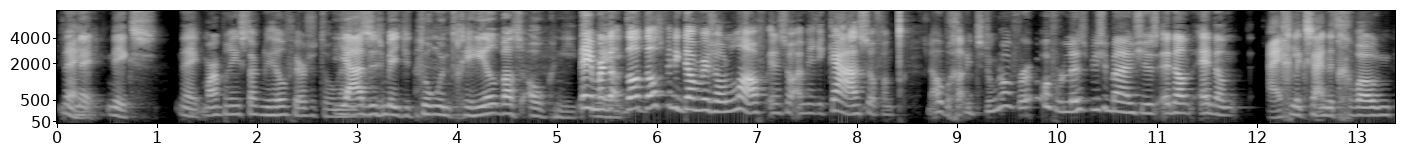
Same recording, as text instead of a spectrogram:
Nee, Nee. niks. Nee, Mark Marie stak nu heel ver zijn tong Ja, uit. dus een beetje tongend geheel was ook niet. Nee, maar Dat, dat, dat vind ik dan weer zo laf en zo Amerikaans. Zo van, nou, we gaan iets doen over, over lesbische muisjes. En dan, en dan, eigenlijk zijn het gewoon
